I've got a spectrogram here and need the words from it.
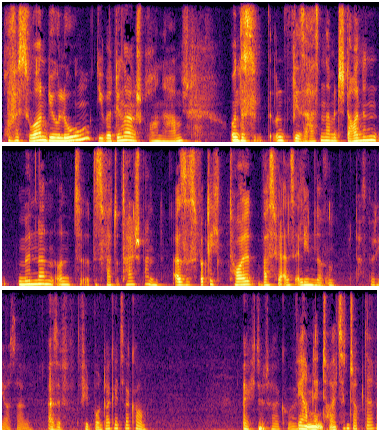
Professoren, Biologen, die über Dünger gesprochen haben. Und, das, und wir saßen da mit staunenden Mündern und das war total spannend. Also es ist wirklich toll, was wir alles erleben dürfen. Das würde ich auch sagen. Also viel bunter geht's ja kaum. Echt total cool. Wir haben den tollsten Job Welt.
